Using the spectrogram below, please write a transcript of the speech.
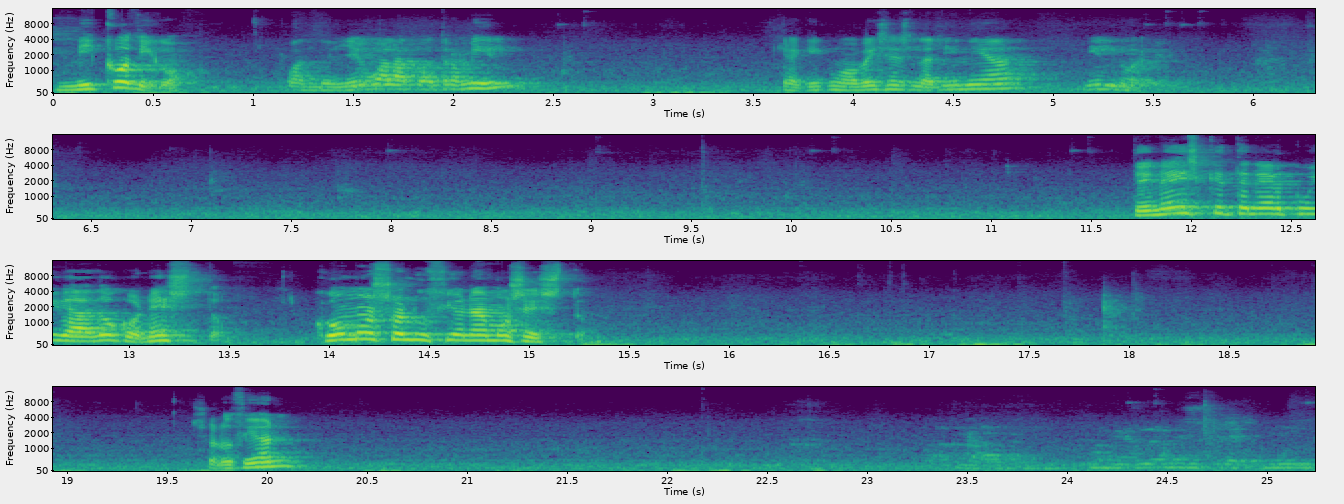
mi código. Cuando llego a la 4000, que aquí como veis es la línea 1009. Tenéis que tener cuidado con esto. ¿Cómo solucionamos esto? ¿Solución? Ponerlo en el 3000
